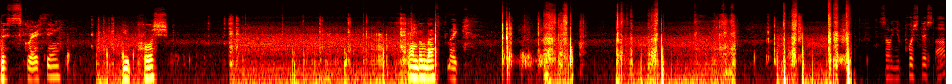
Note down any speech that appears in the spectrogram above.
this square thing you push on the left like So you push this up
